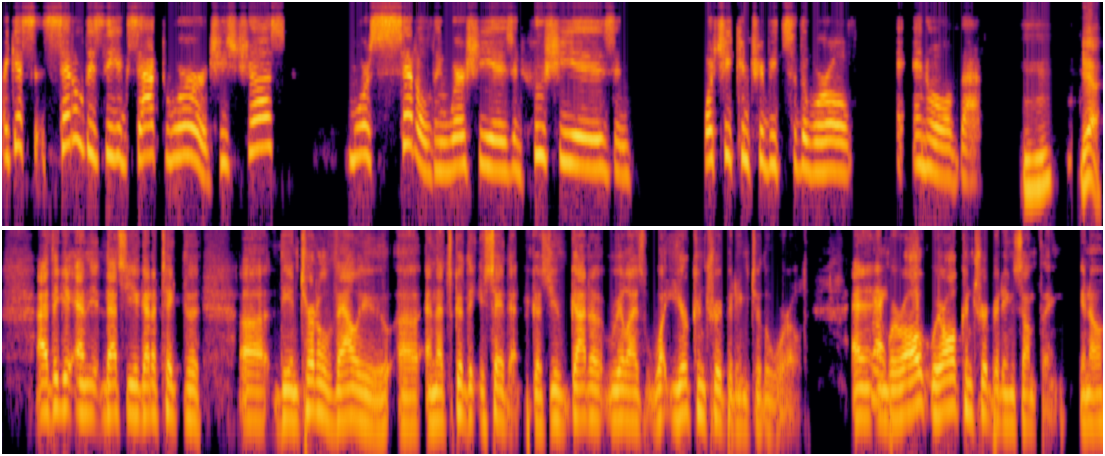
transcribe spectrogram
I guess settled is the exact word. She's just more settled in where she is and who she is and what she contributes to the world and all of that. Mm-hmm. Yeah, I think, and that's you got to take the uh, the internal value, uh, and that's good that you say that because you've got to realize what you're contributing to the world and, right. and we're all we're all contributing something you know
